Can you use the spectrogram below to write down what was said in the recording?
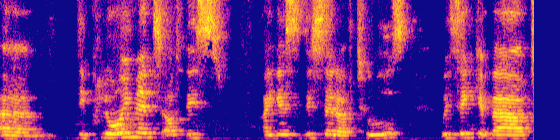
um, deployment of this, I guess, this set of tools, we think about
